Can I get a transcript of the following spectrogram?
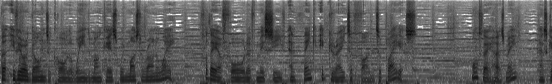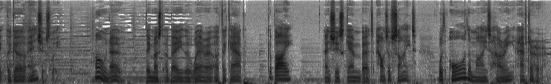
But if you are going to call the winged monkeys, we must run away for they are full of mischief and think it great fun to play us. Won't they hurt me? asked the girl anxiously. Oh no, they must obey the wearer of the cap. Goodbye. And she scampered out of sight, with all the mice hurrying after her.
